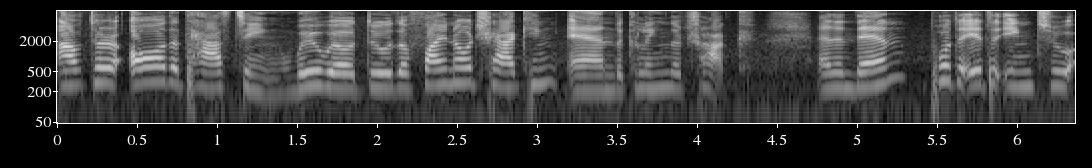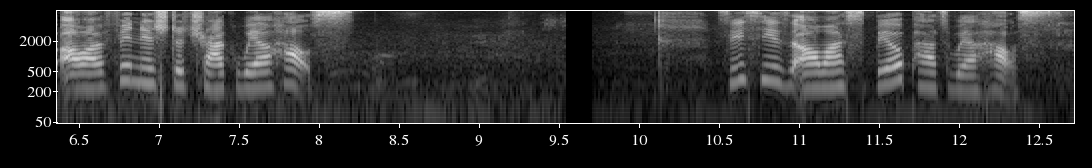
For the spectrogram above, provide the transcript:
After all the testing, we will do the final checking and clean the truck, and then put it into our finished truck warehouse. This is our spare parts warehouse.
